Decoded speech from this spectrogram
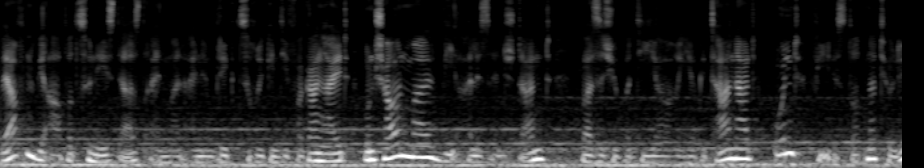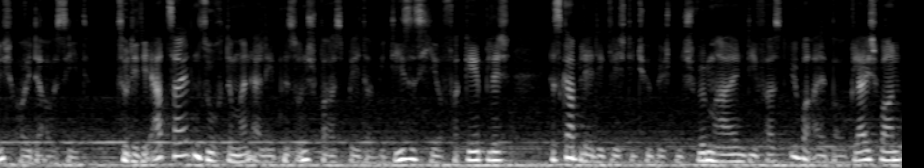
Werfen wir aber zunächst erst einmal einen Blick zurück in die Vergangenheit und schauen mal, wie alles entstand, was sich über die Jahre hier getan hat und wie es dort natürlich heute aussieht. Zu DDR-Zeiten suchte man Erlebnis- und Spaßbäder wie dieses hier vergeblich. Es gab lediglich die typischen Schwimmhallen, die fast überall baugleich waren,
